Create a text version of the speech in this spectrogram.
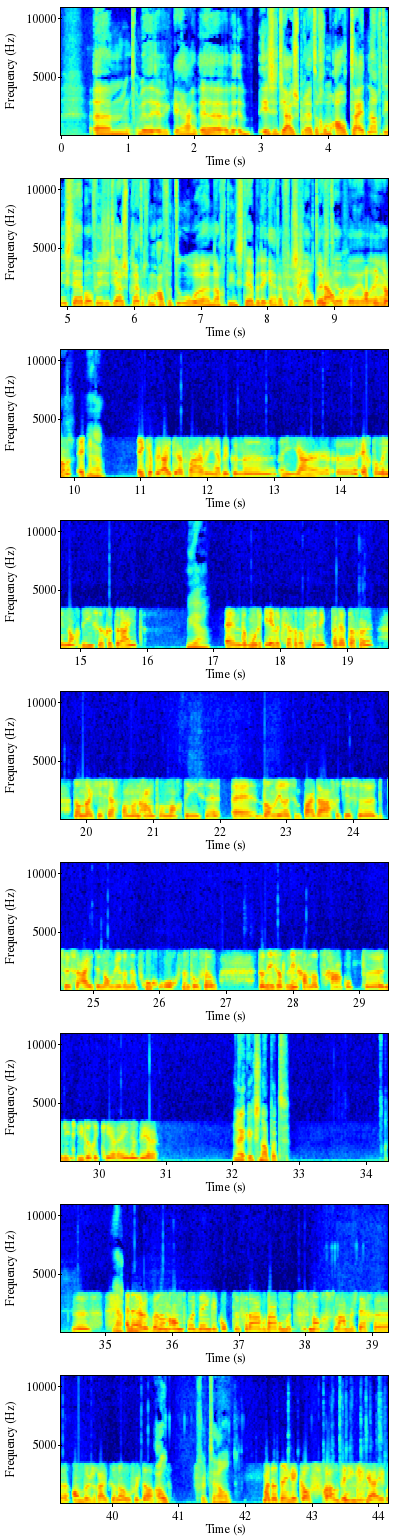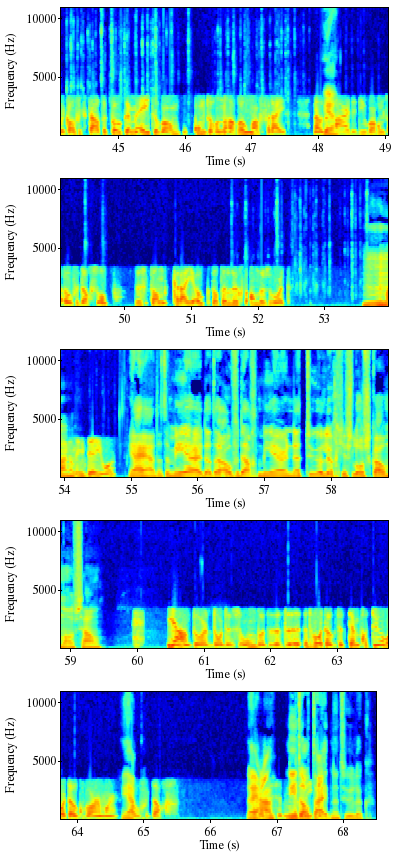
ehm, wil ja, eh, is het juist prettig om altijd nachtdienst te hebben... of is het juist prettig om af en toe eh, nachtdienst te hebben? Ja, dat verschilt echt Nou, heel veel heel als ik erg. dan- ik- ja. Ik heb uit ervaring heb ik een, eh, een jaar echt alleen nachtdiensten gedraaid. ja. En dan moet ik eerlijk zeggen, dat vind ik prettiger. Dan dat je zegt van een aantal nachtdiensten. Dan weer eens een paar dagetjes tussenuit en dan weer in een vroege ochtend of zo. Dan is dat lichaam dat schakelt eh, niet iedere keer heen en weer. Nee, ik snap het. Dus. Ja. En dan heb ik wel een antwoord denk ik op de vraag waarom het s'nachts, laat maar zeggen, anders ruikt dan overdag. Oh, vertel. Maar dat denk ik als vrouw, denk ik eigenlijk, als ik sta te koken en mijn eten warm, komt er een aroma vrij. Nou, de Ja. aarde die warmt overdags op. Dus dan krijg je ook dat de lucht anders wordt. Hmm. Maar een idee hoor. Ja, ja, dat er, meer, dat er overdag meer natuurluchtjes loskomen of zo. Ja, door, door de zon. Door de, de- het wordt ook, de temperatuur wordt ook warmer Ja. overdag. Nou ja, niet altijd natuurlijk.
